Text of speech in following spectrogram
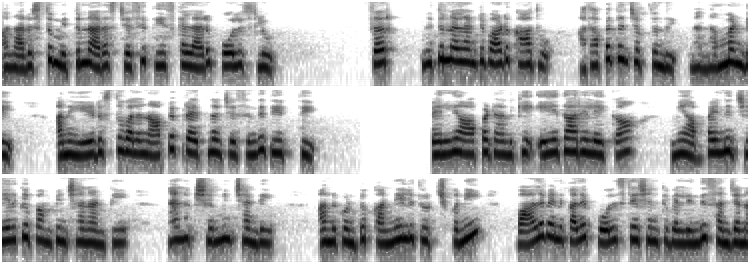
అని అరుస్తూ మిథున్ను అరెస్ట్ చేసి తీసుకెళ్ళారు పోలీసులు. సార్ మిథున్ అలాంటి వాడు కాదు. అది అబద్ధం చెప్తుంది. నన్ను నమ్మండి అని ఏడుస్తూ వాళ్ళని ఆపే ప్రయత్నం చేసింది దీప్తి. పెళ్ళి ఆపడానికి ఏ దారి లేక మీ అబ్బాయిని జైలుకి పంపించానంటీ. నన్ను క్షమించండి అనుకుంటూ కన్నీళ్ళు తుడుచుకొని వాళ్ళ వెనకాలే పోలీస్ స్టేషన్కి వెళ్ళింది సంజన.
